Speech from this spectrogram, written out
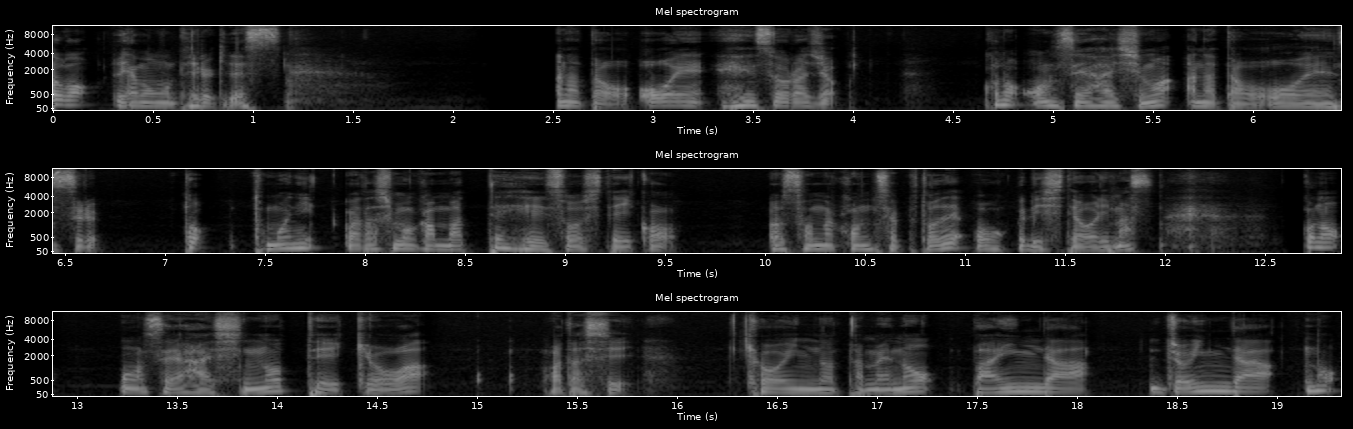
どうも、山本ひろきです。あなたを応援、並走ラジオ。この音声配信はあなたを応援する。と、共に私も頑張って並走していこう。そんなコンセプトでお送りしております。この音声配信の提供は、私、教員のためのバインダー、ジョインダーの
